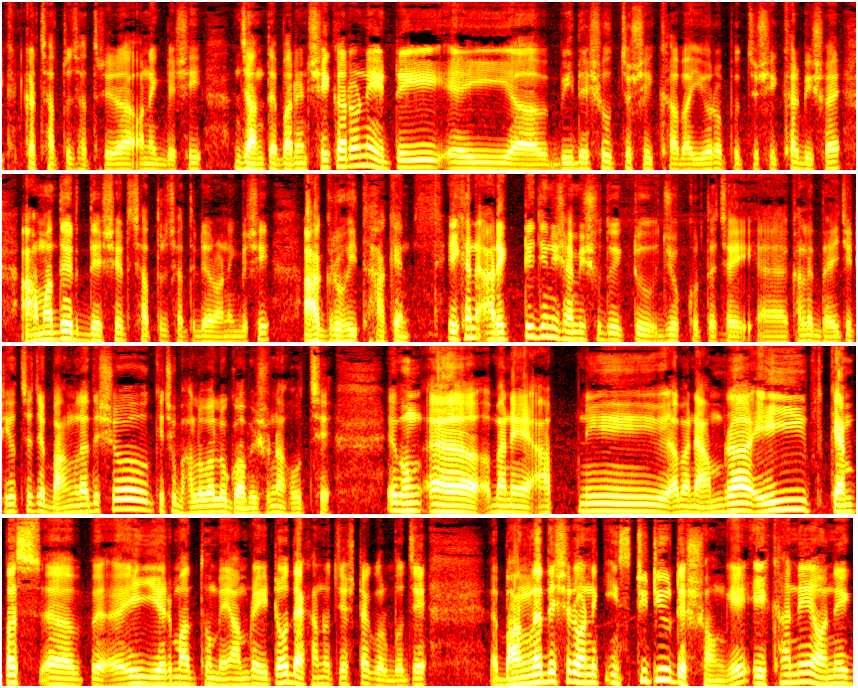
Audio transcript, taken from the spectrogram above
এখানকার ছাত্রছাত্রীরা অনেক বেশি জানতে পারেন। সে কারণে এটি এই বিদেশে উচ্চশিক্ষা বা ইউরোপে উচ্চশিক্ষার বিষয়ে আমাদের দেশের ছাত্রছাত্রীরা অনেক বেশি আগ্রহী থাকেন। এখানে আরেকটি জিনিস আমি শুধু একটু যোগ করতে চাই খালেদ ভাই যেটি হচ্ছে যে বাংলাদেশেও কিছু ভালো ভালো গবেষণা হচ্ছে এবং মানে আপনি মানে আমরা এই ক্যাম্পাস এই এর মাধ্যমে আমরা এটাও দেখানোর চেষ্টা করব যে বাংলাদেশের অনেক ইনস্টিটিউটের সঙ্গে এখানে অনেক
